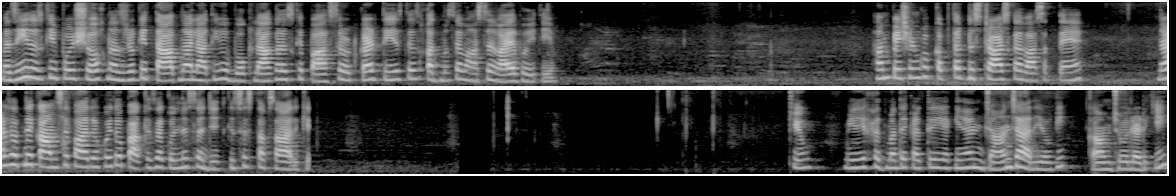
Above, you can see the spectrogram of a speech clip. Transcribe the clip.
मज़ीद उसकी पुरशोक नज़रों के ताब ना लाती वो बोखलाकर उसके पास से उठकर तेज़ तेज़ कदमों से वहाँ से गायब हुई थी। हम पेशेंट को कब तक डिस्चार्ज करवा सकते हैं? नर्स अपने काम से फारिग हुई तो पाकिजा गुल ने संजीदगी से इस्तफसार किया। क्यों? मेरी खिदमतें करते यकीनन जान जा रही होगी जो लड़की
